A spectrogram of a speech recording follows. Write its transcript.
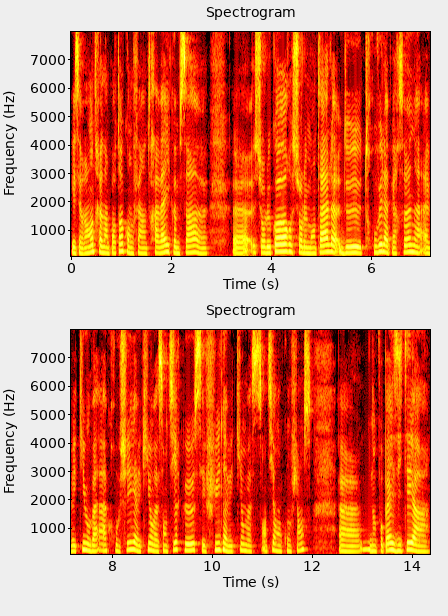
et c'est vraiment très important quand on fait un travail comme ça sur le corps, sur le mental, de trouver la personne avec qui on va accrocher, avec qui on va sentir que c'est fluide, avec qui on va se sentir en confiance. Euh, donc faut pas hésiter à,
